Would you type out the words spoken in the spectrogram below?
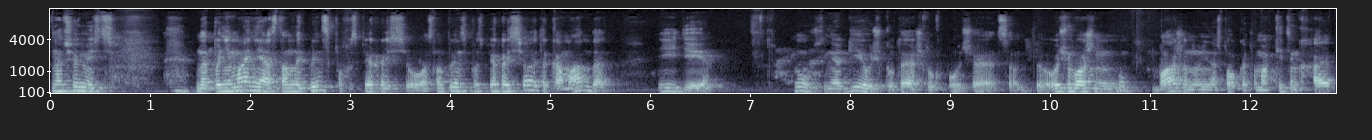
На все вместе. На понимание основных принципов успеха ICO. Основной принцип успеха ICO – это команда и идея. Ну, синергия очень крутая штука получается. Очень важен, ну, важен, но не настолько, это маркетинг, хайп,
